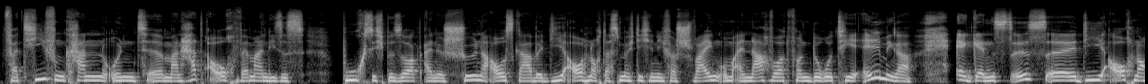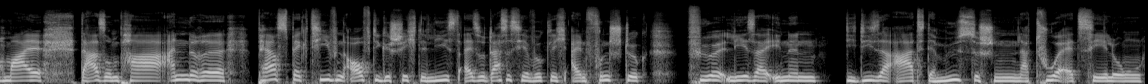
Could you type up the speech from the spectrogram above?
vertiefen kann und äh, man hat auch, wenn man dieses Buch sich besorgt, eine schöne Ausgabe, die auch noch, das möchte ich hier nicht verschweigen, um ein Nachwort von Dorothee Elminger ergänzt ist, äh, die auch noch mal da so ein paar andere Perspektiven auf die Geschichte liest. Also das ist hier wirklich ein Fundstück für LeserInnen, die diese Art der mystischen Naturerzählung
